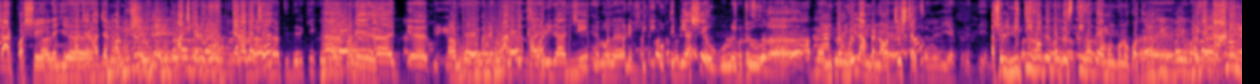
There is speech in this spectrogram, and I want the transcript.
চারপাশে হাজার হাজার মানুষ মাঝখানে গরু কেনা বেচা। হ্যাঁ, মানে আহ, আহ, মানে প্রান্তিক খামারিরা যেগুলো মানে বিক্রি করতে নিয়ে আসে ওগুলো একটু আহ, কম টম হইলে আমরা নেওয়ার চেষ্টা করি। আসলে নীতি হবে বা বেস্তি হবে এমন কোনো কথা না। এটা একটা আনন্দ।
